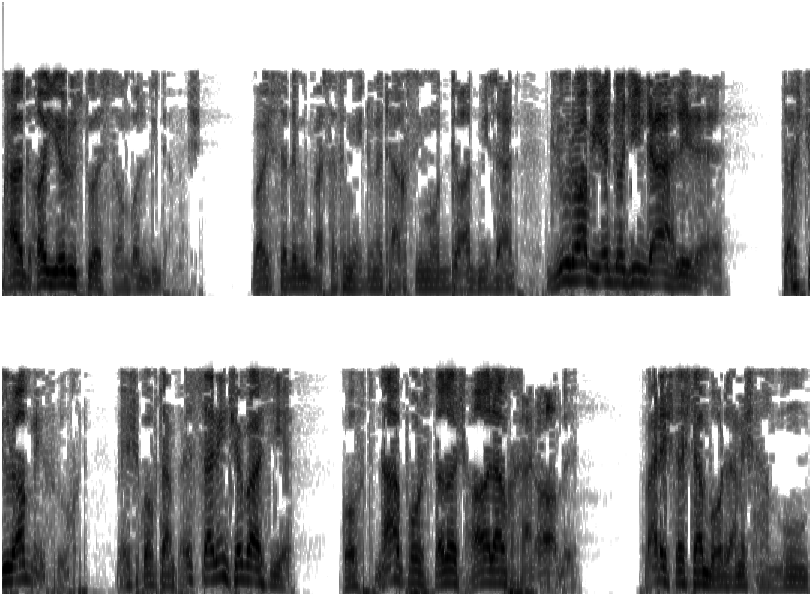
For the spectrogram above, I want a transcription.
بعدها یه روز تو استانبول دیدمش. وایستاده بود وسط میدون تقسیم و داد می‌زد جوراب یه دو جین ده لیره. داشت جوراب میفروخت. بهش گفتم پسر این چه وضعیه؟ گفت نه پرس داداش حالم خرابه. ورش داشتم بردمش هموم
